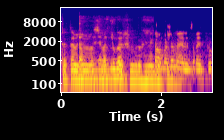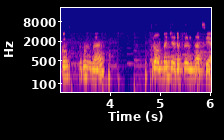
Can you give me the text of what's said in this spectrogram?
To będziemy losować w drugą? pierwszym No, możemy losować drugą drużynę, którą będzie reprezentacja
